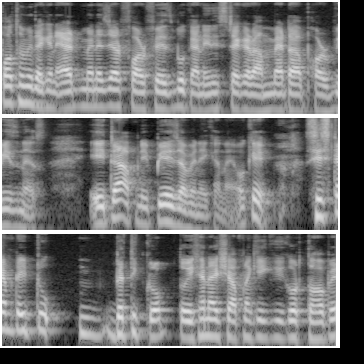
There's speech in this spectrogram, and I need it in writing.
প্রথমে দেখেন ad manager for Facebook and Instagram Meta for business. এইটা আপনি পেয়ে যাবেন এখানে, ওকে? সিস্টেমটা একটু ব্যতিক্রম, তো এখানে এসে আপনাকে কী করতে হবে?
